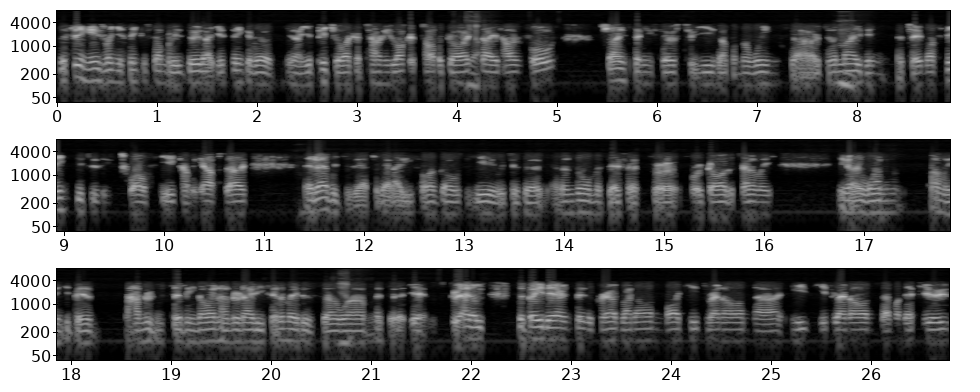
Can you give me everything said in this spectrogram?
the thing is, when you think of somebody to do that, you think of a you know you picture like a Tony Lockett type of guy, yeah. stay at home forward. Shane spent his first two years up on the wing, so it's an mm. amazing achievement. I think this is his 12th year coming up, so it averages out to about 85 goals a year, which is a, an enormous effort for for a guy that's only you know one. I think he'd be 179, 180 centimetres. So yep. um, it's a, yeah, good. And it was, to be there and see the crowd run on, my kids ran on, uh, his kids ran on, so my nephews.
